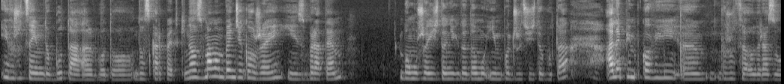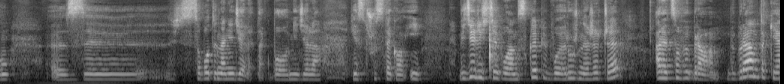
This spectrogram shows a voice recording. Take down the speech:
i wrzucę im do buta albo do, do skarpetki. No z mamą będzie gorzej i z bratem, bo muszę iść do nich do domu i im podrzucić do buta, ale Pimpkowi y, wrzucę od razu y, z, z soboty na niedzielę, tak, bo niedziela jest 6 i widzieliście, byłam w sklepie, były różne rzeczy, ale co wybrałam? Wybrałam takie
